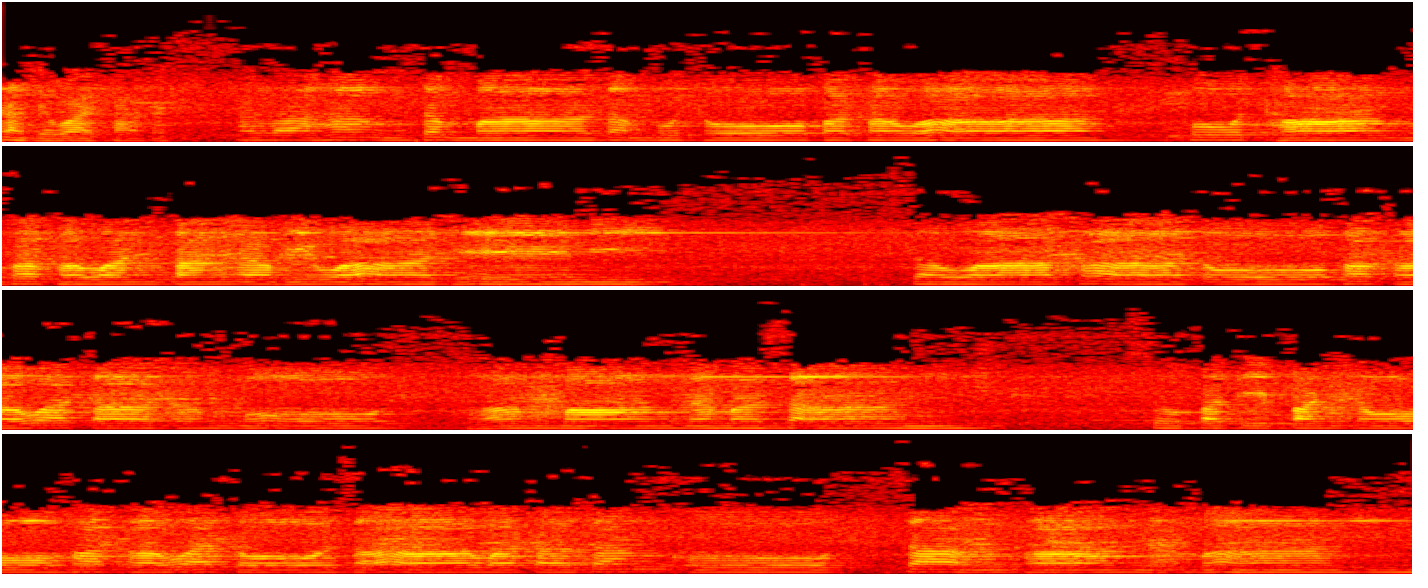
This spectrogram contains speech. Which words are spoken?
อาจจะไหว้พระกันอรหังสัมมาสัมพุทโธภะคะวาพุทธังภะคะวันตังอภิวาเทมิ สวาคาโตภะคะวตาธรรมโมธรรมังนัมสานิสุปฏิปันโนภะคะวะโตสาวกสังโฆสังฆังนามานิ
